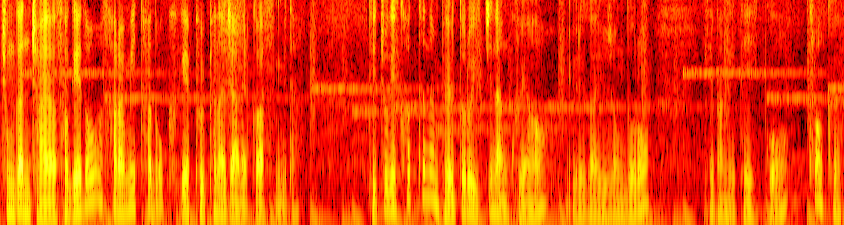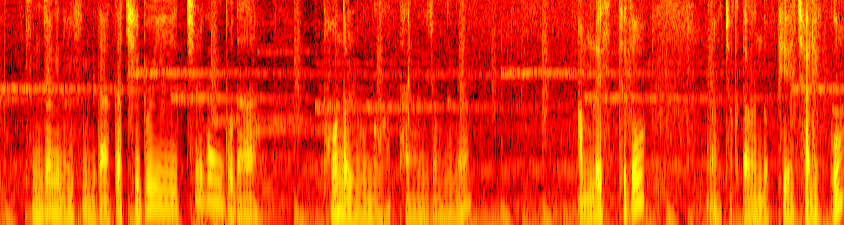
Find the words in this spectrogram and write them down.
중간 좌석에도 사람이 타도 크게 불편하지 않을 것 같습니다. 뒤쪽에 커튼은 별도로 있진 않고요. 유리가 이 정도로 개방이 돼 있고 트렁크 굉장히 넓습니다. 아까 GV70보다 더 넓은 것 같아요. 이 정도면 암레스트도 어, 적당한 높이에 잘 있고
